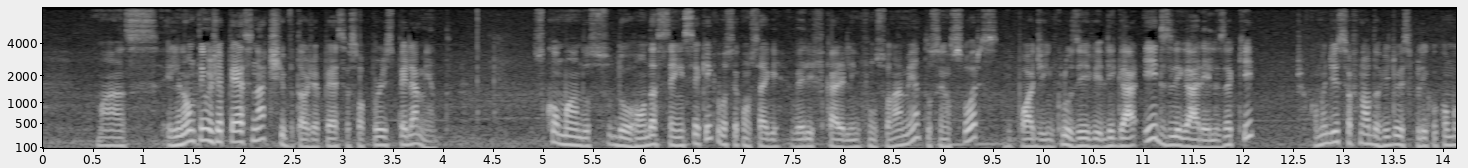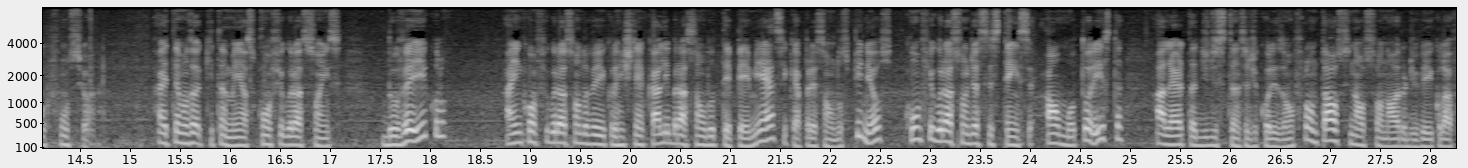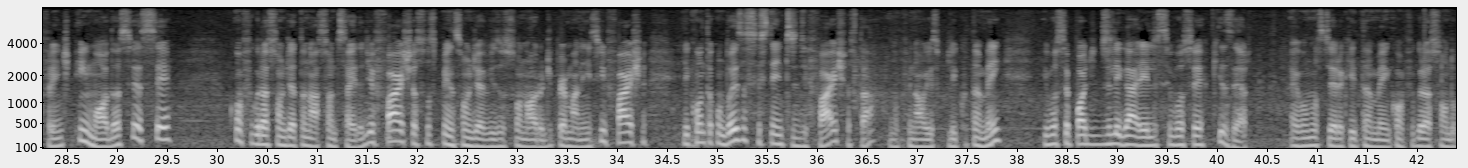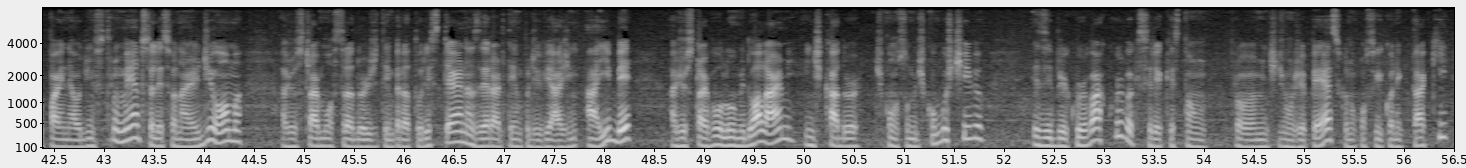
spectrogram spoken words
mas ele não tem o GPS nativo, tá? O GPS é só por espelhamento. Os comandos do Honda Sense aqui que você consegue verificar ele em funcionamento, os sensores, e pode inclusive ligar e desligar eles aqui. Como eu disse, ao final do vídeo eu explico como que funciona. Aí temos aqui também as configurações do veículo, Aí em configuração do veículo a gente tem a calibração do TPMS, que é a pressão dos pneus, configuração de assistência ao motorista, alerta de distância de colisão frontal, sinal sonoro de veículo à frente em modo ACC, configuração de atonação de saída de faixa, suspensão de aviso sonoro de permanência em faixa. Ele conta com dois assistentes de faixas, tá? No final eu explico também, e você pode desligar eles se você quiser. Aí vamos ter aqui também configuração do painel de instrumentos, selecionar idioma, ajustar mostrador de temperatura externa, zerar tempo de viagem A e B, ajustar volume do alarme, indicador de consumo de combustível, exibir curva a curva, que seria questão provavelmente de um GPS, que eu não consegui conectar aqui,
